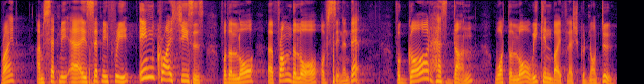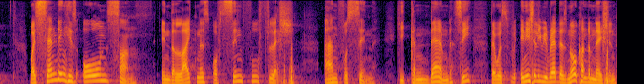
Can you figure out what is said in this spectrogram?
Right? I'm set me, uh, set me free in Christ Jesus for the law, uh, from the law of sin and death. For God has done what the law, weakened by flesh, could not do. By sending his own Son in the likeness of sinful flesh and for sin, he condemned. See, there was initially we read there's no condemnation.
